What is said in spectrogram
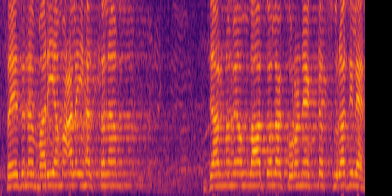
সৈয়দনা মারিয়াম আলাইহাস সালাম যার নামে আল্লাহ তাআলা কোরআনে একটা সুরা দিলেন।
